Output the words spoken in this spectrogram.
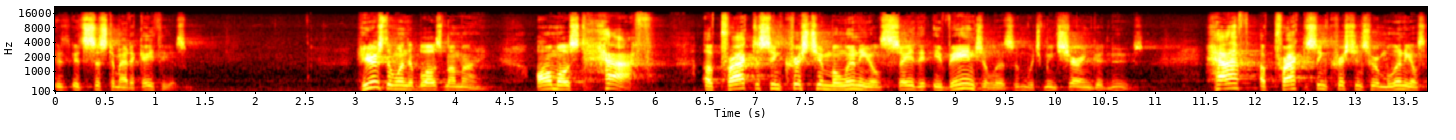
it's systematic atheism. Here's the one that blows my mind. Almost half of practicing Christian millennials say that evangelism, which means sharing good news, half of practicing Christians who are millennials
